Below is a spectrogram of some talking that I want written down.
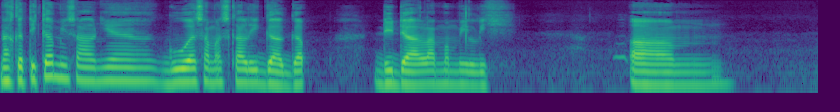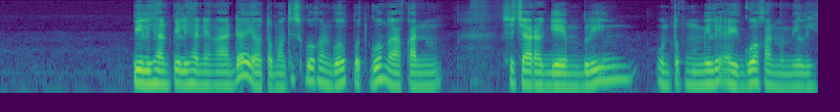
Nah ketika misalnya gua sama sekali gagap di dalam memilih um, pilihan-pilihan yang ada ya otomatis gue akan golput gue nggak akan secara gambling untuk memilih eh gue akan memilih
